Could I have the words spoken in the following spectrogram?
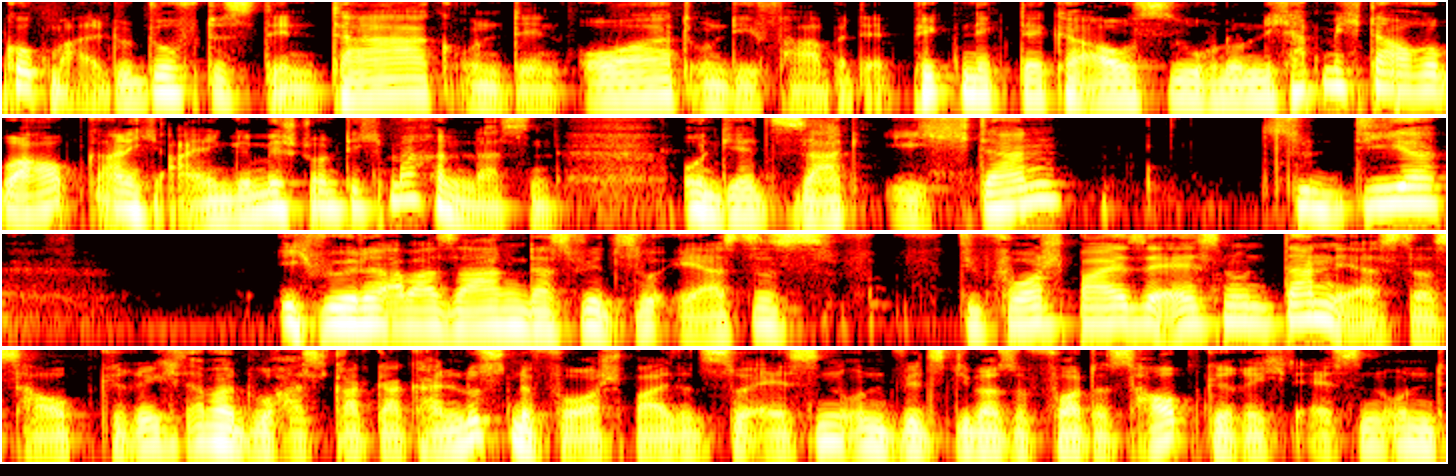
Guck mal, du durftest den Tag und den Ort und die Farbe der Picknickdecke aussuchen und ich habe mich da auch überhaupt gar nicht eingemischt und dich machen lassen. Und jetzt sag ich dann zu dir, ich würde aber sagen, dass wir zuerst das die Vorspeise essen und dann erst das Hauptgericht, aber du hast gerade gar keine Lust, eine Vorspeise zu essen und willst lieber sofort das Hauptgericht essen. Und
